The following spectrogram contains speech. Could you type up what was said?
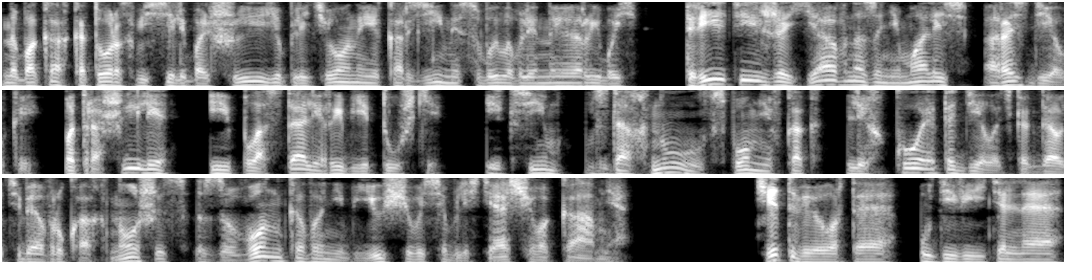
на боках которых висели большие плетеные корзины с выловленной рыбой. Третьи же явно занимались разделкой, потрошили и пластали рыбьи тушки. Иксим вздохнул, вспомнив, как легко это делать, когда у тебя в руках нож из звонкого, не бьющегося блестящего камня. Четвертое, удивительное.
